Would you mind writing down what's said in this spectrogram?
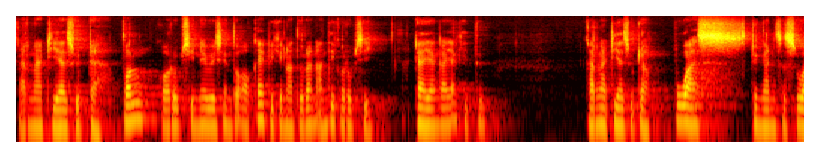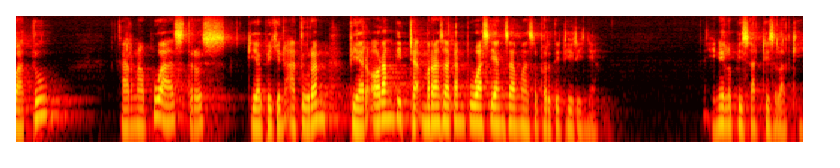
Karena dia sudah pol, korupsi wis untuk oke, bikin aturan anti korupsi. Ada yang kayak gitu. Karena dia sudah puas dengan sesuatu, karena puas terus dia bikin aturan biar orang tidak merasakan puas yang sama seperti dirinya. Ini lebih sadis lagi.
